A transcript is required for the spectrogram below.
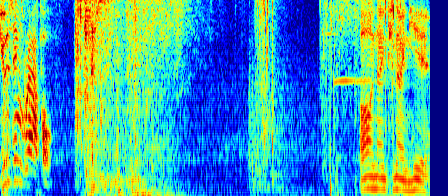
Using grapple. R-99 here.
